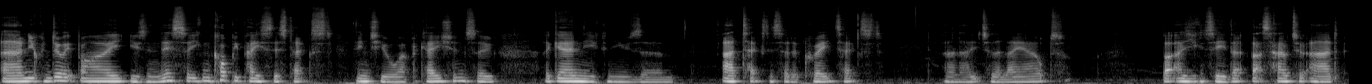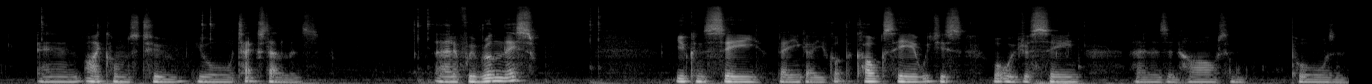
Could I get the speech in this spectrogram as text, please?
And you can do it by using this. So you can copy paste this text into your application. So again, you can use um, add text instead of create text and add it to the layout. But as you can see, that, that's how to add um, icons to your text elements. And if we run this, you can see, there you go, you've got the cogs here, which is what we've just seen, and there's a heart and pause and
